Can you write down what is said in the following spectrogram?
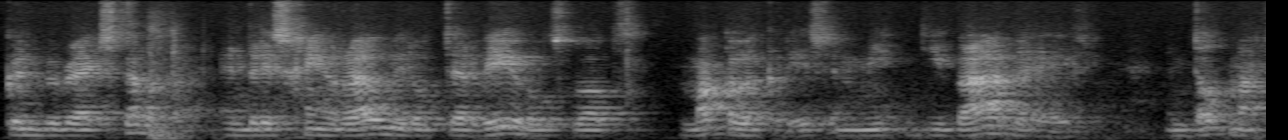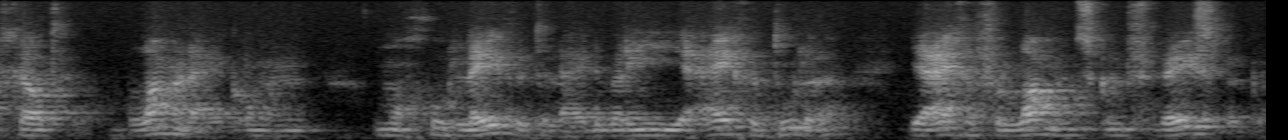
kunt bewerkstelligen. En er is geen ruilmiddel ter wereld wat makkelijker is en die waarde heeft. En dat maakt geld belangrijk om een, om een goed leven te leiden waarin je je eigen doelen, je eigen verlangens kunt verwezenlijken.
